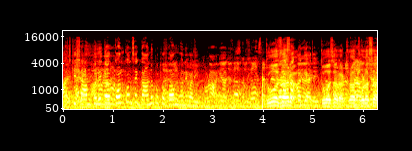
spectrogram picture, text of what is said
आज की शाम को लेकर और कौन कौन से गानों पे परफॉर्म होने वाली है? थोड़ा आगे आ जाए 2000 आगे आ जाइए। 2018 थोड़ा सा।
